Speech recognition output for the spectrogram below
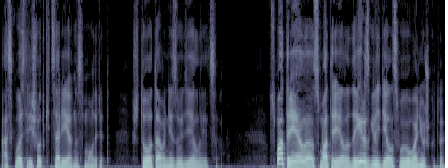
А сквозь решетки царевна смотрит. Что там внизу делается? Смотрела, смотрела, да и разглядела своего Ванюшку-то.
